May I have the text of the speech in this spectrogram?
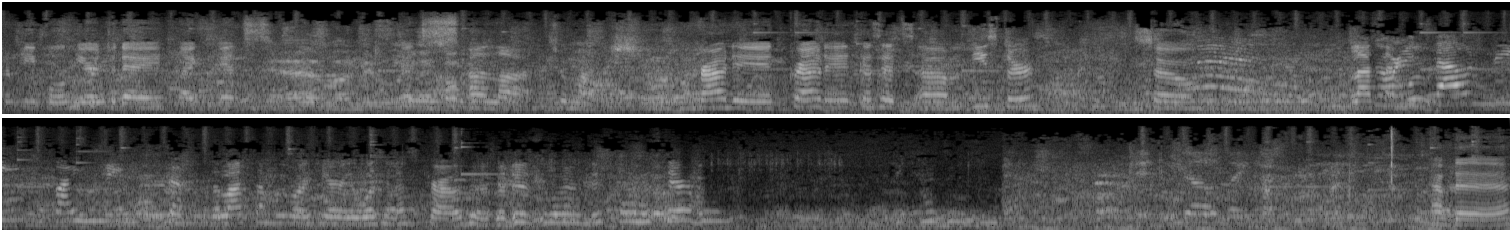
lot of people here today. Like it's Yeah, a lot of people It's a lot, too much. Crowded, crowded, because it's um, Easter. So last time we, sounding, finding the last time we were here, it wasn't as crowded, but this one, this one is terrible. Have the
